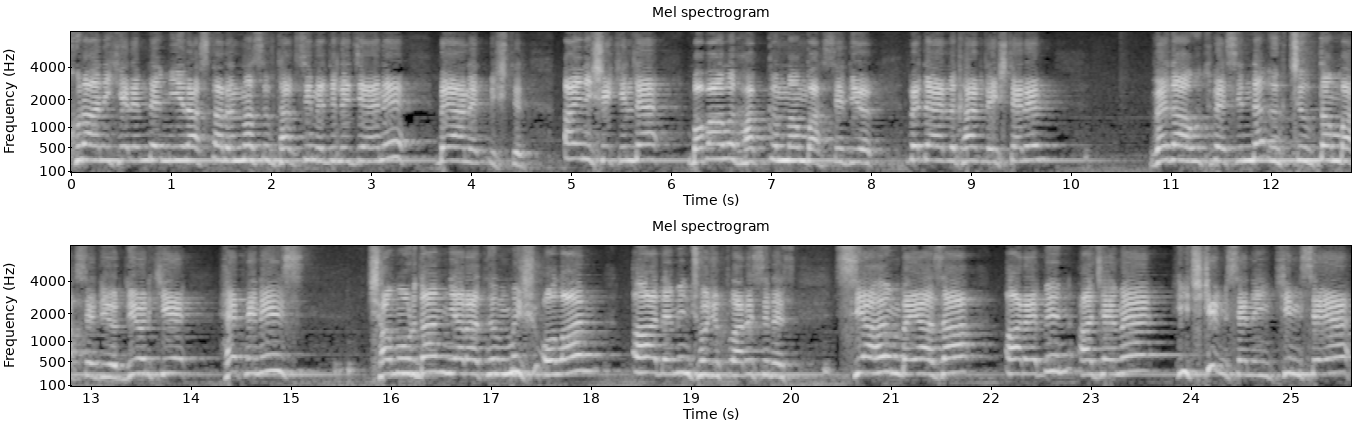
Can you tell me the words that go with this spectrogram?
Kur'an-ı Kerim'de mirasların nasıl taksim edileceğini beyan etmiştir. Aynı şekilde babalık hakkından bahsediyor. Ve değerli kardeşlerim veda hutbesinde ırkçılıktan bahsediyor. Diyor ki hepiniz çamurdan yaratılmış olan Adem'in çocuklarısınız. Siyahın beyaza, Arap'ın aceme, hiç kimsenin kimseye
